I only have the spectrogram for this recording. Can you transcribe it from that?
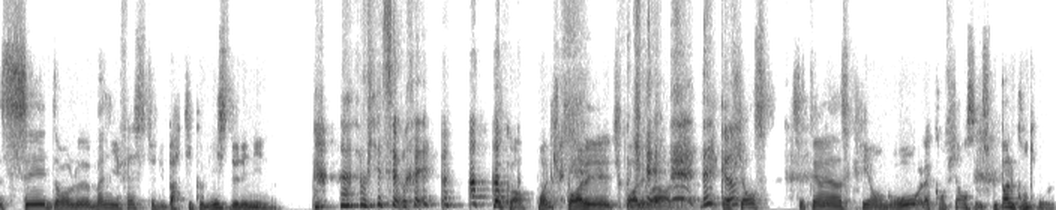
c'est dans le manifeste du Parti communiste de Lénine. oui, c'est vrai. D'accord. Moi, tu pourras aller, tu pourras aller voir. La, confiance, c'était inscrit en gros, la confiance n'exclut pas le contrôle.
